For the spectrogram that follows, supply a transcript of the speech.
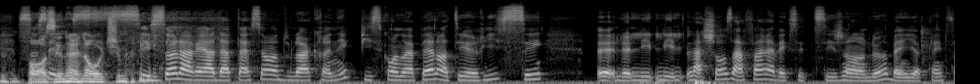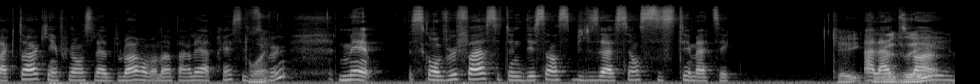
Passer dans un autre chemin. C'est ça la réadaptation en douleur chronique. Puis ce qu'on appelle en théorie, c'est euh, le- les- les- la chose à faire avec ces, ces gens-là. Ben il y a plein de facteurs qui influencent la douleur. On va en parler après si Ouais. tu veux. Mais ce qu'on veut faire, c'est une désensibilisation systématique. À la douleur. dire-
